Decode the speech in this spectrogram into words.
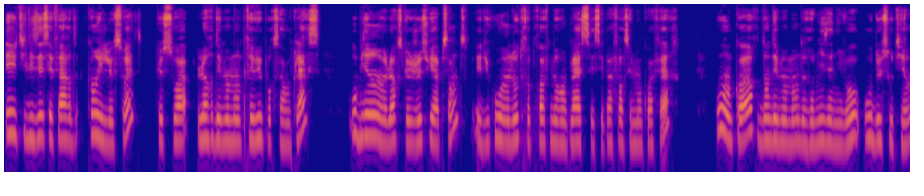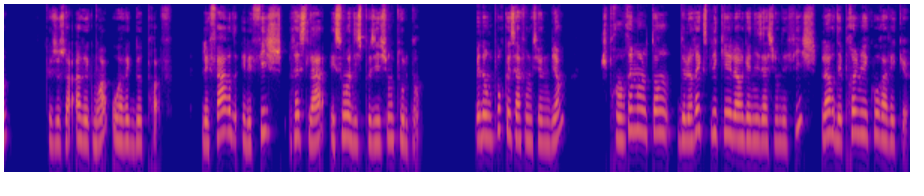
et utiliser ces fards quand ils le souhaitent, que ce soit lors des moments prévus pour ça en classe, ou bien lorsque je suis absente, et du coup un autre prof me remplace et sait pas forcément quoi faire, ou encore dans des moments de remise à niveau ou de soutien, que ce soit avec moi ou avec d'autres profs. Les fards et les fiches restent là et sont à disposition tout le temps. Mais donc pour que ça fonctionne bien, je prends vraiment le temps de leur expliquer l'organisation des fiches lors des premiers cours avec eux.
